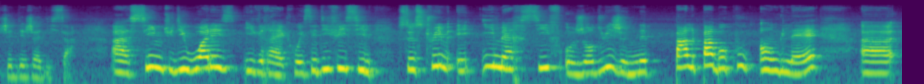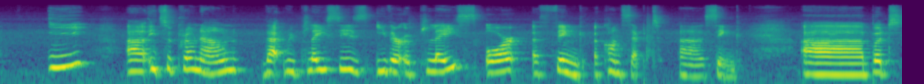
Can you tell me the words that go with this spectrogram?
j'ai déjà dit ça. Ah, Sing, tu dis what is Y? Oui, c'est difficile. Ce stream est immersif aujourd'hui. Je ne parle pas beaucoup anglais. Uh, I, uh, it's a pronoun that replaces either a place or a thing, a concept. Uh, sing. Uh, but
